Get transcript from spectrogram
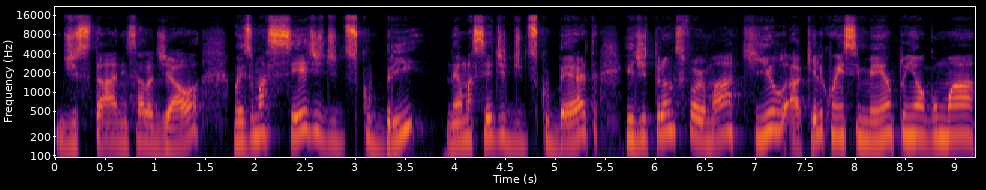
de estar em sala de aula, mas uma sede de descobrir né, uma sede de descoberta e de transformar aquilo, aquele conhecimento em alguma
